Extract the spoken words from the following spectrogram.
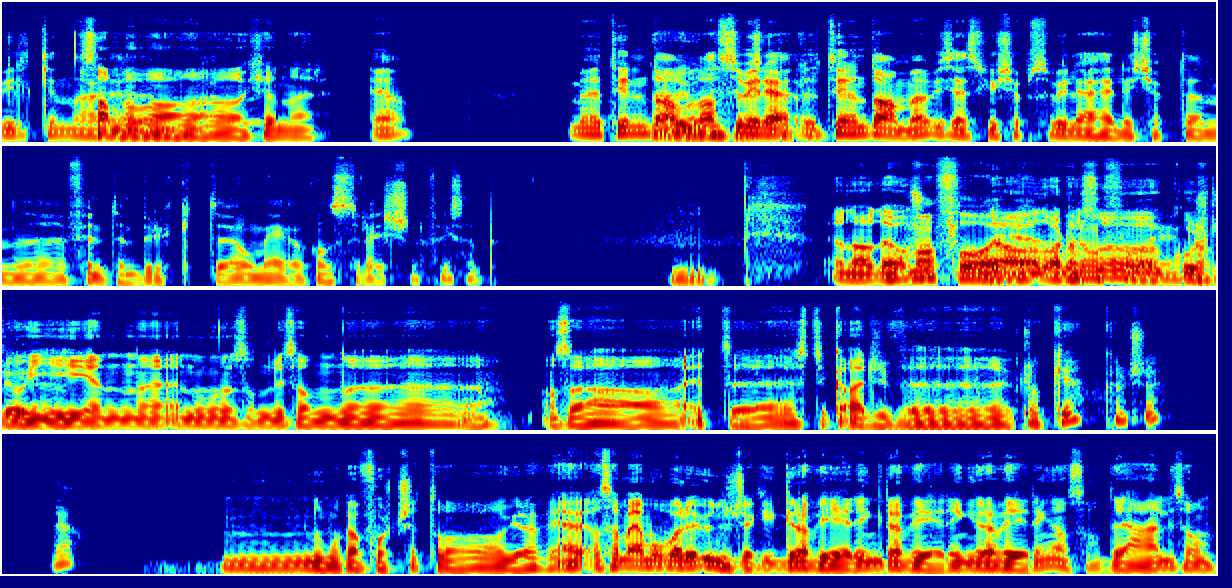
Hvilken er Samme det? hva kjønnet er. Ja. Men til en dame, da, så ville jeg, til en dame, hvis jeg skulle kjøpt, så ville jeg heller kjøpt en, eh, funnet en brukt eh, Omega Constellation, for eksempel. Ja, da, det, var man får- det hadde vært også koselig å gi en, noe sånn litt sånn eh, Altså et eh, stykke arveklokke, kanskje? Ja. Mm, Noe man kan fortsette å gravere altså, Jeg må bare understreke gravering, gravering, gravering. Altså. Det er liksom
